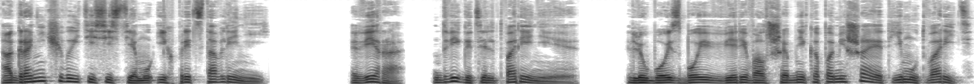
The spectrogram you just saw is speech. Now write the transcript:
Ограничивайте систему их представлений. Вера – двигатель творения. Любой сбой в вере волшебника помешает ему творить.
